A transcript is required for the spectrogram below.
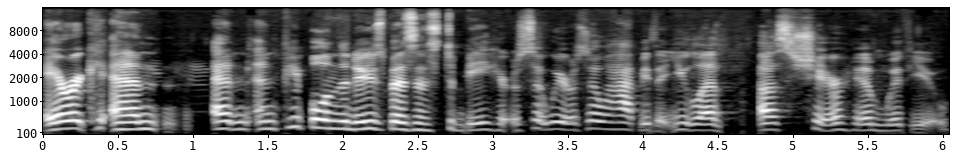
Eric and, and, and people in the news business to be here. So we are so happy that you let us share him with you.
